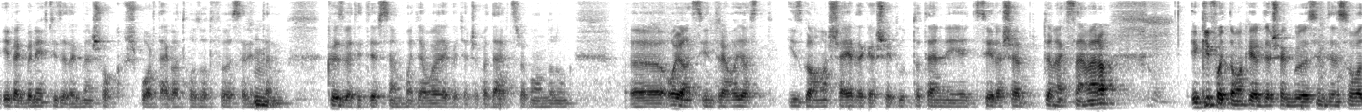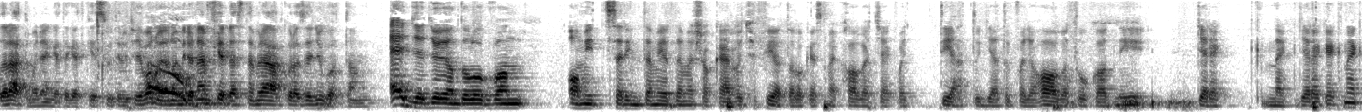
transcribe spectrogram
években, évtizedekben sok sportágat hozott föl, szerintem Hm. közvetítés szempontjából, hogyha csak a dartsra gondolunk, ö, olyan szintre, hogy azt izgalmassá, érdekessé tudta tenni egy szélesebb tömeg számára. Én kifogytam a kérdésekből őszintén szóval, de látom, hogy rengeteget készültél, úgyhogy van olyan, amire nem kérdeztem rá, akkor azért nyugodtan. Egy-egy olyan dolog van, amit szerintem érdemes akár, hogyha fiatalok ezt meghallgatják, vagy ti át tudjátok, vagy a hallgatók adni gyereknek, gyerekeknek,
